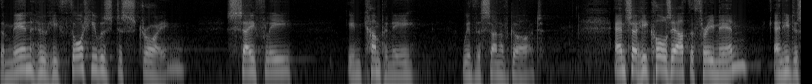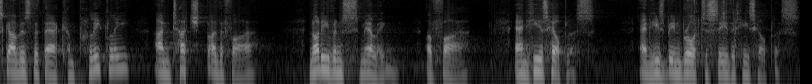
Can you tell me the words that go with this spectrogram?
the men who he thought he was destroying safely in company with the Son of God. And so he calls out the three men and he discovers that they are completely untouched by the fire, not even smelling of fire, and he is helpless and he's been brought to see that he's helpless.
